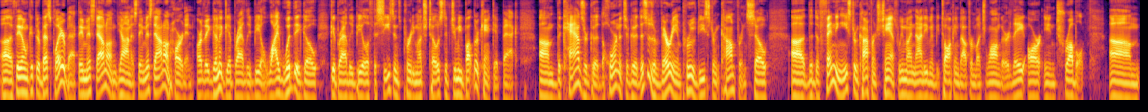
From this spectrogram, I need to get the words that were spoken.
uh, if they don't get their best player back. They missed out on Giannis. They missed out on Harden. Are they going to get Bradley Beal? Why would they go get Bradley Beal if the season's pretty much toast? If Jimmy Butler can't get back, um, the Cavs are good. The Hornets are good. This is a very improved Eastern Conference. So uh, the defending Eastern Conference champs, we might not even be talking about for much longer. They are in trouble. Um,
